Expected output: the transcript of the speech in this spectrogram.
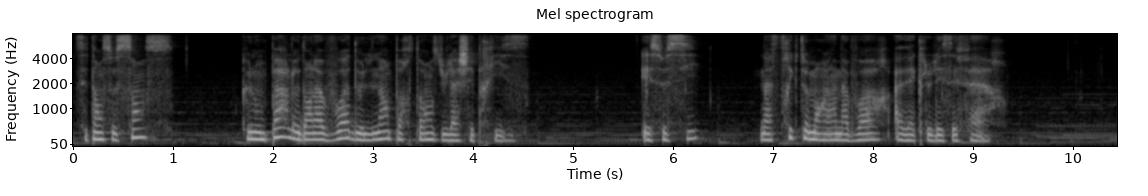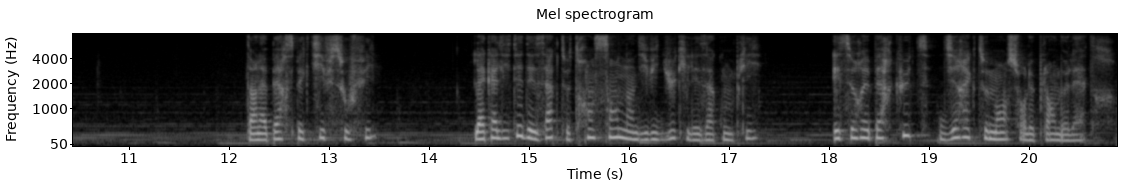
C'est en ce sens que l'on parle dans la voie de l'importance du lâcher-prise. Et ceci n'a strictement rien à voir avec le laisser-faire. Dans la perspective soufie, la qualité des actes transcende l'individu qui les accomplit et se répercute directement sur le plan de l'être.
